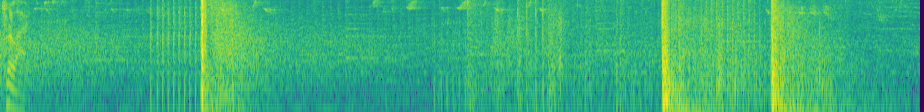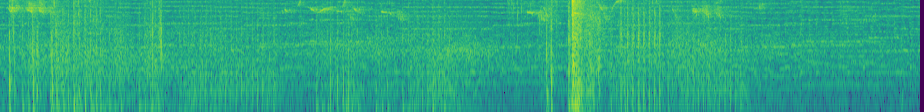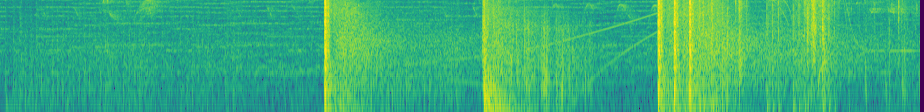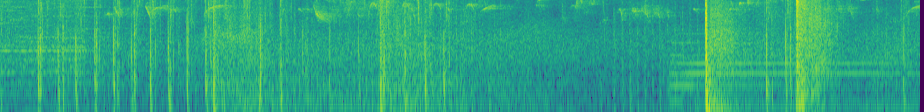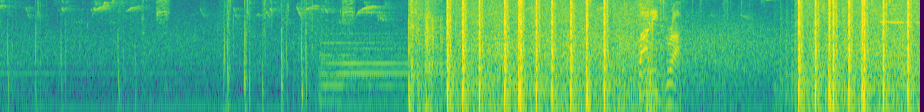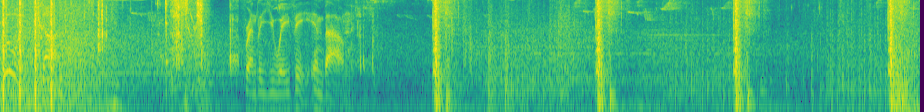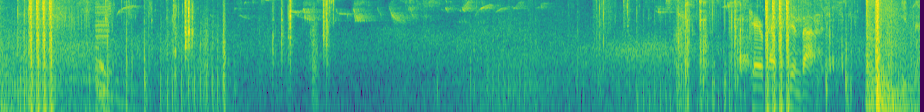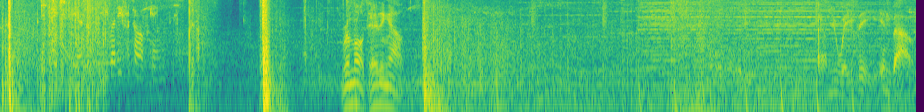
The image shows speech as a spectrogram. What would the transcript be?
Neutralized. Drop. Ruin done. Friendly UAV inbound. Care package inbound. HCXD ready for tasking. Remote heading out. UAV inbound.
